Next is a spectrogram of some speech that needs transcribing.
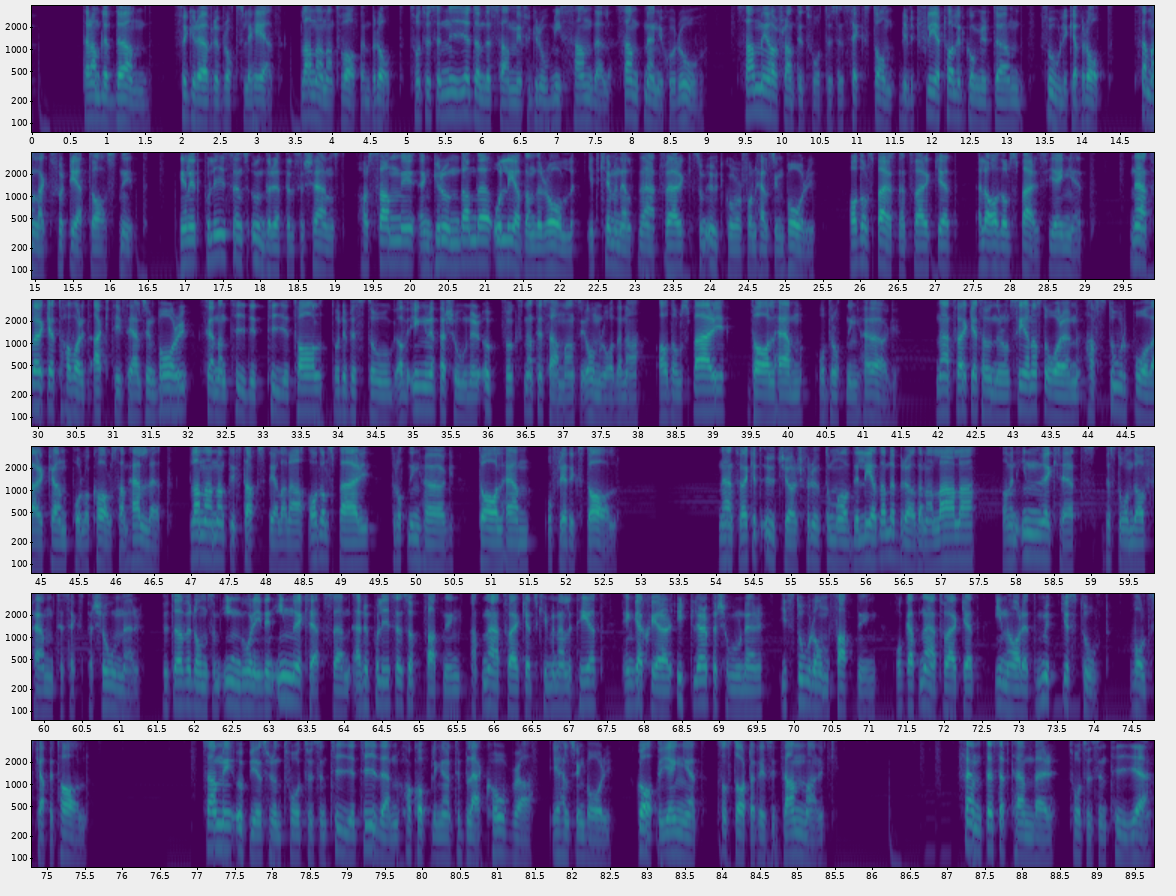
där han blev dömd för grövre brottslighet, bland annat vapenbrott. 2009 dömdes Sami för grov misshandel samt människorov. Sami har fram till 2016 blivit flertalet gånger dömd för olika brott, sammanlagt 41 avsnitt. Enligt polisens underrättelsetjänst har Sami en grundande och ledande roll i ett kriminellt nätverk som utgår från Helsingborg, Adolfsbergsnätverket eller Adolfsbergsgänget. Nätverket har varit aktivt i Helsingborg sedan tidigt 10-tal då det bestod av yngre personer uppvuxna tillsammans i områdena Adolfsberg, Dalhem och Drottninghög. Nätverket har under de senaste åren haft stor påverkan på lokalsamhället, bland annat i stadsdelarna Adolfsberg, Drottninghög, Dalhem och Fredriksdal. Nätverket utgörs förutom av de ledande bröderna Lala av en inre krets bestående av 5 till 6 personer. Utöver de som ingår i den inre kretsen är det polisens uppfattning att nätverkets kriminalitet engagerar ytterligare personer i stor omfattning och att nätverket innehar ett mycket stort våldskapital. Sami uppges runt 2010-tiden ha kopplingar till Black Cobra i Helsingborg, gatugänget som startades i Danmark. 5 september 2010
